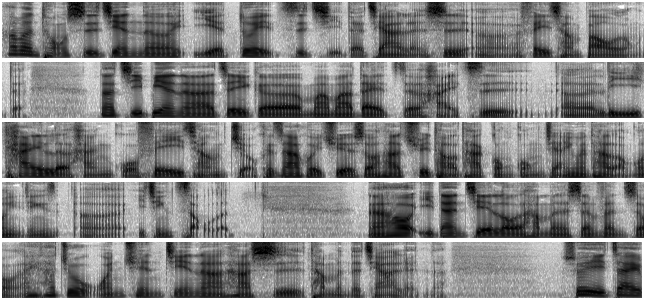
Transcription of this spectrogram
他们同时间呢，也对自己的家人是呃非常包容的。那即便呢，这个妈妈带着孩子呃离开了韩国非常久，可是她回去的时候，她去到她公公家，因为她老公已经呃已经走了。然后一旦揭露了他们的身份之后，哎，他就完全接纳他是他们的家人了。所以在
